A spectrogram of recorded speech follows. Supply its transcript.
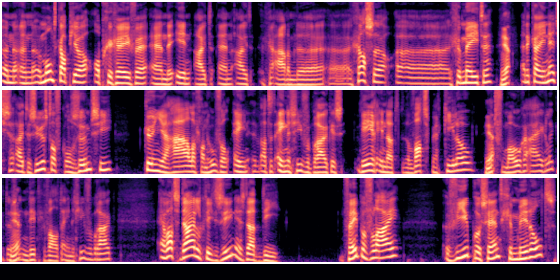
een, een, mondkapje opgegeven en de in, uit en uitgeademde eh, gassen eh, gemeten. Ja. En dan kan je netjes uit de zuurstofconsumptie kun je halen van hoeveel een, wat het energieverbruik is, weer in dat de watts per kilo, Ja. het vermogen eigenlijk. Dus Ja. in dit geval het energieverbruik. En wat ze duidelijk lieten zien is dat die Vaporfly 4% gemiddeld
